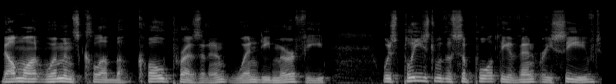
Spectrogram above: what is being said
Belmont Women's Club co president Wendy Murphy was pleased with the support the event received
